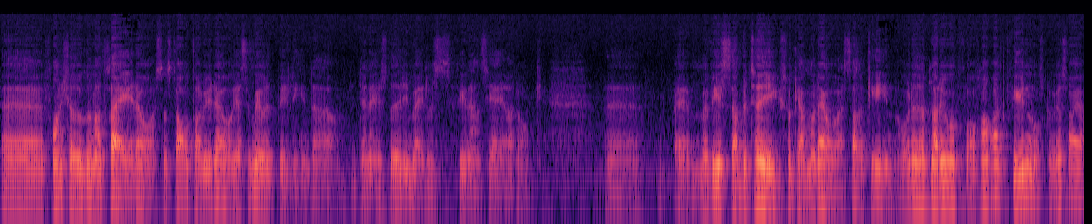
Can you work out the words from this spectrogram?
Eh, från 2003 då så startade vi då SMO-utbildningen där den är studiemedelsfinansierad och eh, eh, med vissa betyg så kan man då söka in och det öppnade upp för framförallt kvinnor skulle jag säga.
